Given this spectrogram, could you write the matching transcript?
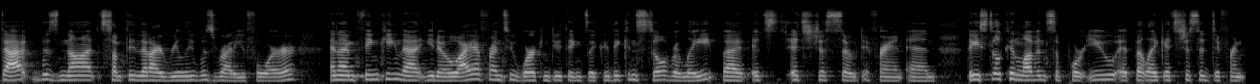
that was not something that I really was ready for. And I'm thinking that, you know, I have friends who work and do things like they can still relate, but it's it's just so different and they still can love and support you, but like it's just a different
